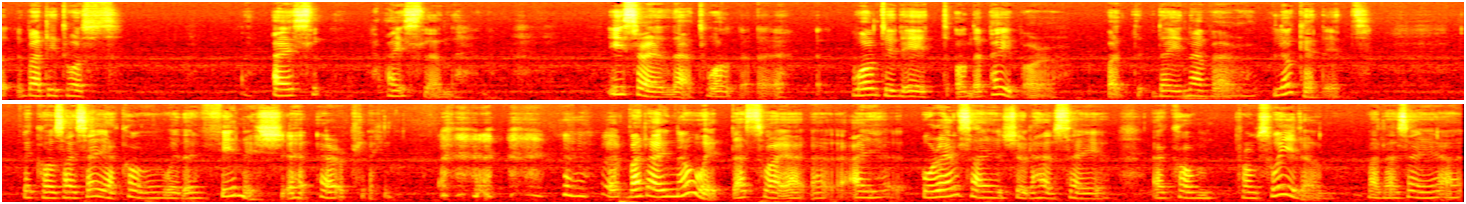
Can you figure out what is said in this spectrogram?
but but it was Iceland, Israel that uh, wanted it on the paper, but they never look at it because I say I come with a Finnish uh, airplane. Uh, but I know it. That's why I, uh, I, or else I should have say, I come from Sweden. But I say I,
